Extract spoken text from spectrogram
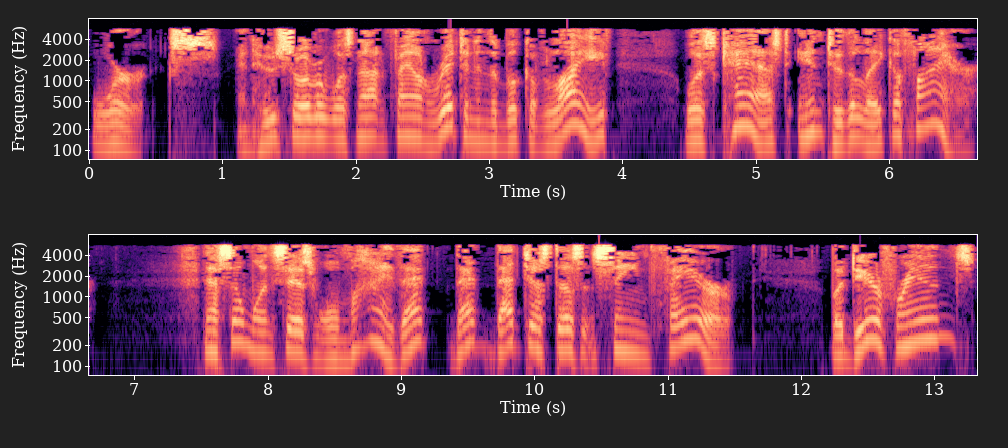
works. And whosoever was not found written in the book of life was cast into the lake of fire. Now someone says, well my, that, that, that just doesn't seem fair. But dear friends,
